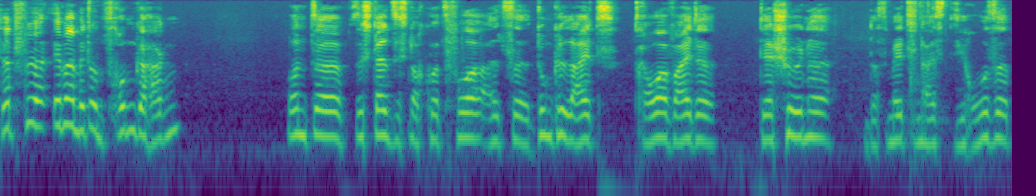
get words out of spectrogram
Der hat früher immer mit uns rumgehangen. Und äh, sie stellen sich noch kurz vor als äh, Dunkelleid, Trauerweide, der Schöne. Und das Mädchen heißt die Rose.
